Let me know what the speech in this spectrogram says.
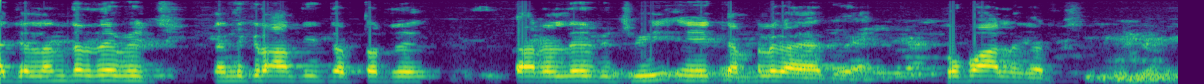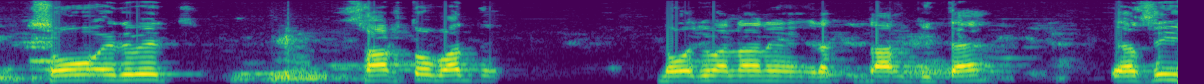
ਅੱਜ ਜਲੰਧਰ ਦੇ ਵਿੱਚ ਹਿੰਦ ਕ੍ਰਾਂਤੀ ਦਫ਼ਤਰ ਦੇ ਕਾਰਜਾਲੇ ਵਿੱਚ ਵੀ ਇਹ ਕੈਂਪ ਲਗਾਇਆ ਗਿਆ ਹੈ, ਗੋਪਾਲ ਨਗਰ 'ਚ। ਸੋ ਇਹਦੇ ਵਿੱਚ 60 ਤੋਂ ਵੱਧ ਨੌਜਵਾਨਾਂ ਨੇ ਰਕਤਦਾਨ ਕੀਤਾ ਹੈ ਤੇ ਅਸੀਂ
